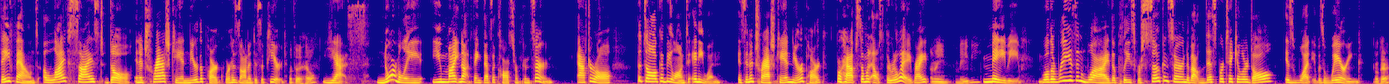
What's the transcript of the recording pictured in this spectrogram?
They found a life sized doll in a trash can near the park where Hazana disappeared. What the hell? Yes. Normally, you might not think that's a cause for concern. After all, the doll could belong to anyone. It's in a trash can near a park. Perhaps someone else threw it away, right? I mean, maybe. Maybe. Well, the reason why the police were so concerned about this particular doll is what it was wearing. Okay.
